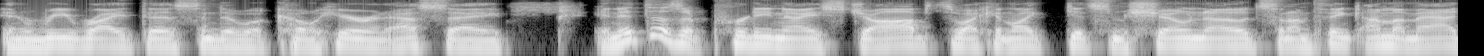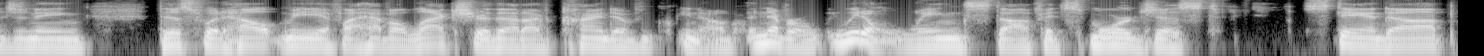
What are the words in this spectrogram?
And rewrite this into a coherent essay. And it does a pretty nice job so i can like get some show notes and i'm think i'm imagining this would help me if i have a lecture that i've kind of you know never we don't wing stuff. It's more just stand up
